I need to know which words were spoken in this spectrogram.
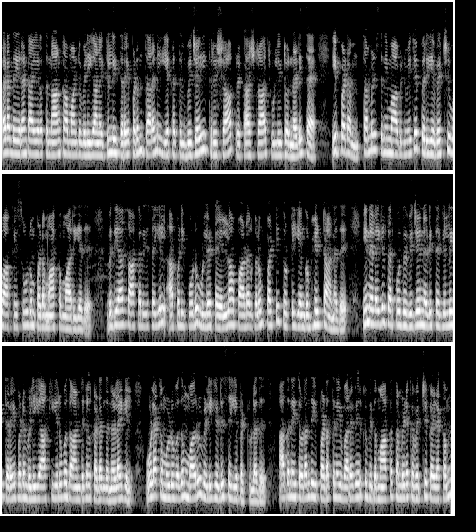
கடந்த இரண்டாயிரத்து நான்காம் ஆண்டு வெளியான கில்லி திரைப்படம் தரணி இயக்கத்தில் விஜய் த்ரிஷா பிரகாஷ் ராஜ் உள்ளிட்டோர் நடித்த இப்படம் தமிழ் சினிமாவின் மிகப்பெரிய வெற்றி வாக்கை சூடும் படமாக மாறியது. வித்யாசாகர் இசையில் அப்படி போடு உள்ளிட்ட எல்லா பாடல்களும் பட்டி தொட்டி எங்கும் ஹிட் ஆனது. இந்நிலையில் தற்போது விஜய் நடித்த கில்லி திரைப்படம் வெளியாகி இருபது ஆண்டுகள் கடந்த நிலையில் உலகம் முழுவதும் மறு வெளியீடு செய்யப்பட்டுள்ளது. அதனைத் தொடர்ந்து இப்படத்தினை வரவேற்கும் விதமாக தமிழக வெற்றி கழகம்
